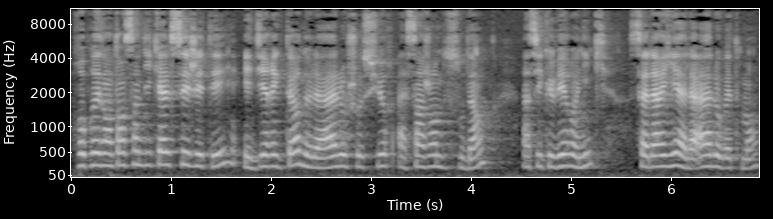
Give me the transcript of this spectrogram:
représentant syndical CGT et directeur de la Halle aux chaussures à Saint-Jean-de-Soudain, ainsi que Véronique, salariée à la Halle aux vêtements,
